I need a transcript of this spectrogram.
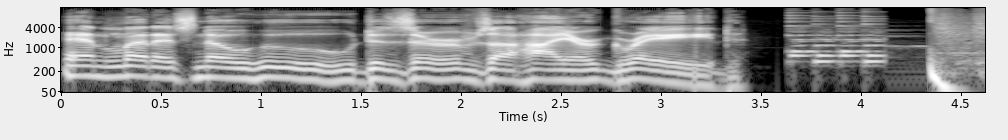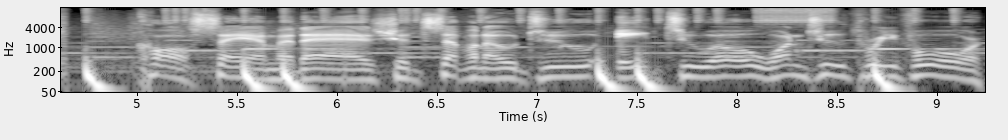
and let us know who deserves a higher grade. Call Sam and Ash at 702 820 1234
